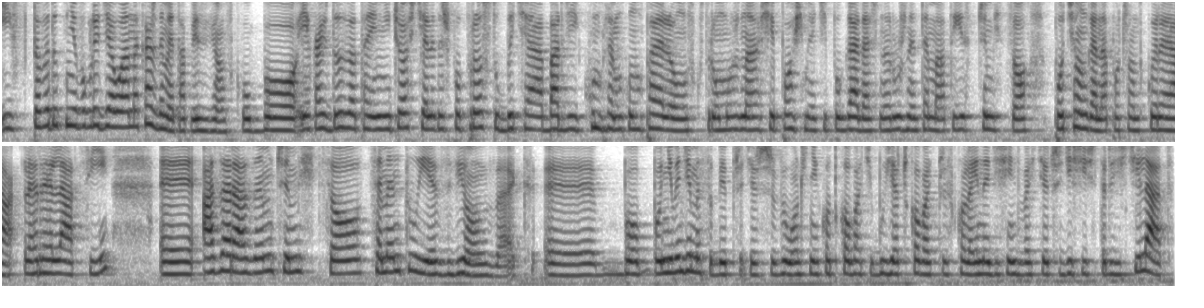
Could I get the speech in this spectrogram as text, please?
I to według mnie w ogóle działa na każdym etapie związku, bo jakaś doza tajemniczości, ale też po prostu bycia bardziej kumplem, kumpelą, z którą można się pośmiać i pogadać na różne tematy, jest czymś, co pociąga na początku relacji, e, a zarazem czymś, co cementuje związek, e, bo, bo nie będziemy sobie przecież wyłącznie kotkować i buziaczkować przez kolejne 10, 20, 30, 40 lat.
